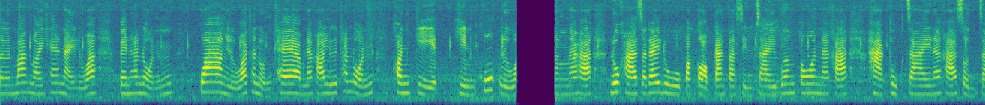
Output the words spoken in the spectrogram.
ริญมากน้อยแค่ไหนหรือว่าเป็นถนนกว้างหรือว่าถนนแคบนะคะ หรือถนนคอนกรีตหินคุกหรือว่า นะคะ ลูกค้าจะได้ดูประกอบการตัดสินใจเบื้องต้นนะคะ หากถูกใจนะคะสนใจ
